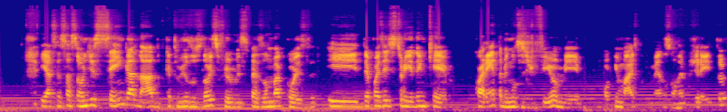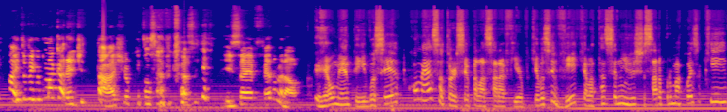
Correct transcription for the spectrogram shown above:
e a sensação de ser enganado, porque tu viu os dois filmes pensando uma coisa. E depois é destruído em que? 40 minutos de filme, um pouquinho mais, menos, não lembro direito. Aí tu fica com uma cara de taxa porque tu não sabe o que fazer. Isso é fenomenal. Realmente, e você começa a torcer pela Sarah Fier, porque você vê que ela tá sendo injustiçada por uma coisa que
